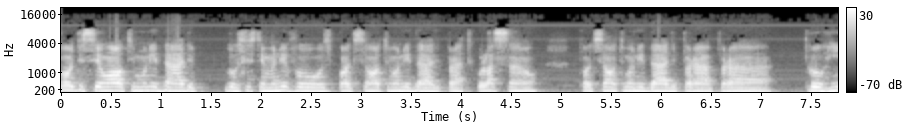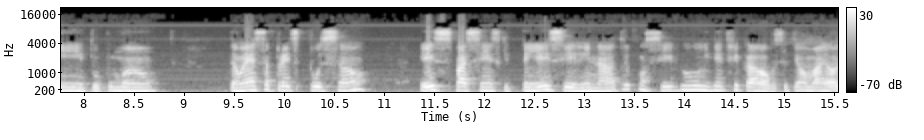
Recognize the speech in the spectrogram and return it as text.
Pode ser uma autoimunidade do sistema nervoso, pode ser uma autoimunidade para articulação, pode ser uma autoimunidade para, o rim, para o pulmão. Então, essa predisposição, esses pacientes que têm esse erro eu consigo identificar, ó, você tem uma maior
